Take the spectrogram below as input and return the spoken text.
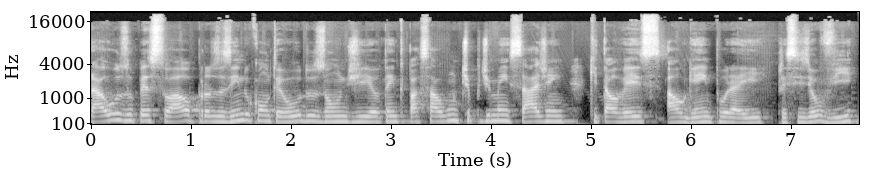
para uso pessoal, produzindo conteúdos onde eu tento passar algum tipo de mensagem que talvez alguém por aí precise ouvir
